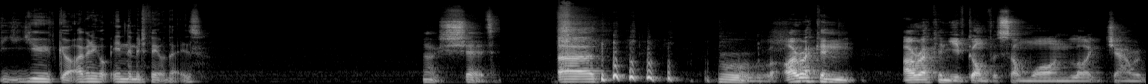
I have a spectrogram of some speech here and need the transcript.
you've got. I've only got in the midfield. That is. Oh shit. Uh, I reckon. I reckon you've gone for someone like Jarrod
